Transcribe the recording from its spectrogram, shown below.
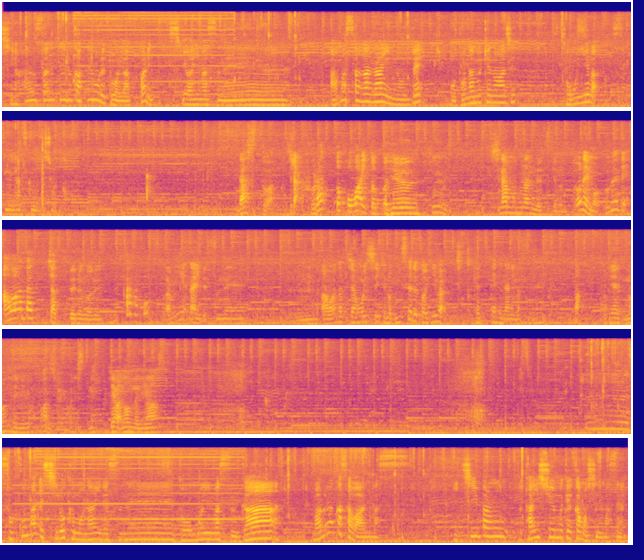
市販されているカフェオレとはやっぱり違いますね。甘さがないので大人向けの味？そういえば説明がつくのでしょうか？ラストはこちら。フラットホワイトという品物なんですけどどれも上で泡立っちゃってるので中の方が見えないですね。うん泡立ちは美味しいけど見せるときはちょっと欠点になりますね。まあとりあえず飲んでみることは重要ですね。では飲んでみます。そこまで白くもないですねと思いますがまろやかさはあります。一番大衆向けかもしれません。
